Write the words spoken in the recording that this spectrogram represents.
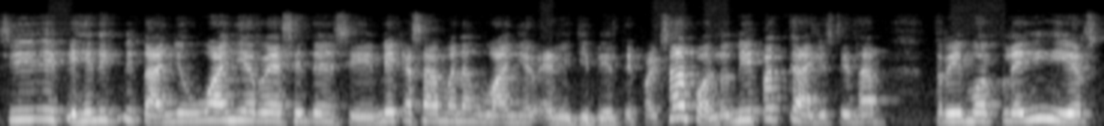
si UAP hinigpitan yung one-year residency, may kasama ng one-year eligibility. For example, lumipat ka, you still have three more playing years,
